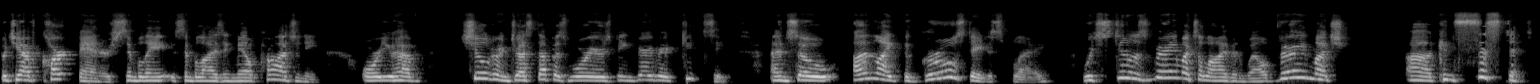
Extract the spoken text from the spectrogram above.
But you have cart banners symbolizing male progeny, or you have children dressed up as warriors being very, very cutesy. And so, unlike the Girls' Day display, which still is very much alive and well, very much uh, consistent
